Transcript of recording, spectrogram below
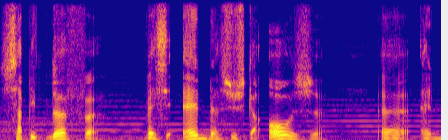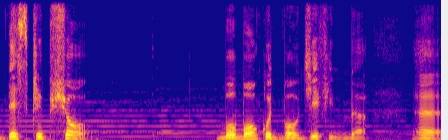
chapitre 9, verset 1 jusqu'à 11, euh, une description, moment que bon Dieu finit euh,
